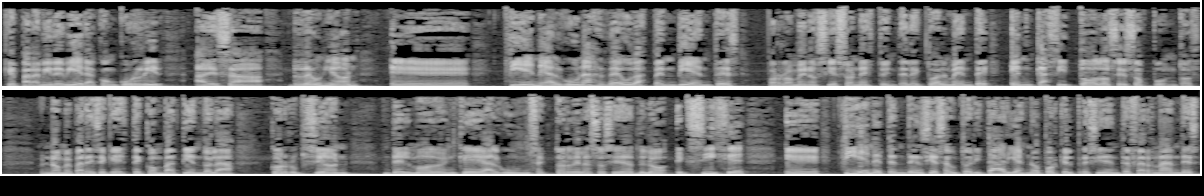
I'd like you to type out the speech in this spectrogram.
que para mí debiera concurrir a esa reunión, eh, tiene algunas deudas pendientes, por lo menos si es honesto intelectualmente, en casi todos esos puntos. No me parece que esté combatiendo la corrupción del modo en que algún sector de la sociedad lo exige, eh, tiene tendencias autoritarias, no porque el presidente Fernández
